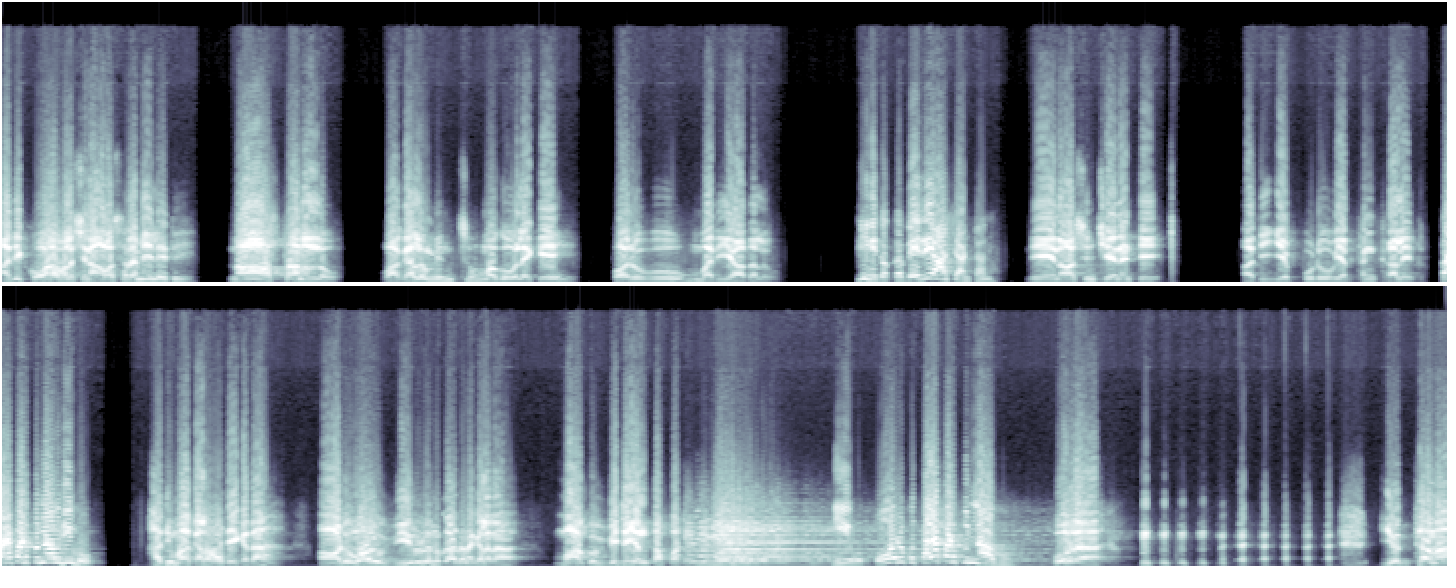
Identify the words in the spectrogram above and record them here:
అది కోరవలసిన అవసరమే లేదే. నా ఆస్థానంలో వగలు మించు మగువులకే పరువు మర్యాదలు. నీదొక్క వెర్రి ఆశ అంటాను. నేను ఆశించేనంటే అది ఎప్పుడూ వ్యర్థం కాలేదు. త్వరపడుతున్నావు నీవు. అది మాకు అలవాటే కదా. ఆడువారు వీరులను కాదనగలరా. మాకు విజయం తప్పదు. నీవు పోరుకు తలపడుతున్నావు. పోరా. యుద్ధమా?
